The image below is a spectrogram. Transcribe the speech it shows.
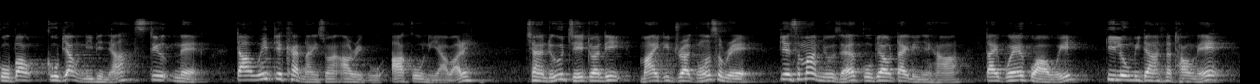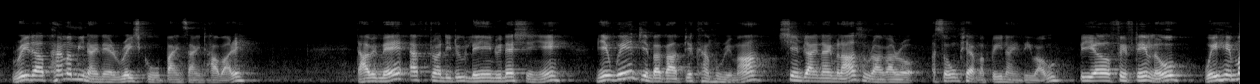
ကိုပေါက်ကိုပြောက်နီးပညာ steel နဲ့တာဝေးပစ်ခတ်နိုင်စွမ်းအားတွေကိုအားကိုးနေရပါတယ်။ချန်တူ J20 Mighty Dragon ဆိုတဲ့ပြင်စမမျိုးဆက်ကိုပြောက်တိုက်လေယာဉ်ဟာတိုက်ပွဲကွာဝေးကီလိုမီတာ2000နဲ့ရေဒါဖမ်းမမိနိုင်တဲ့ range ကိုပိုင်ဆိုင်ထားပါတယ်။ဒါပေမဲ့ F22 လေယာဉ်တွေနဲ့ရှင်ရင် မြင်ကွင်းပြင်ဘက်ကပြစ်ခတ်မှုတွေမှာရှင်ပြိုင်နိုင်မလားဆိုတာကတော့အဆုံးဖြတ်မပေးနိုင်သေးပါဘူး။ PL15 လို့ဝေဟင်မ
